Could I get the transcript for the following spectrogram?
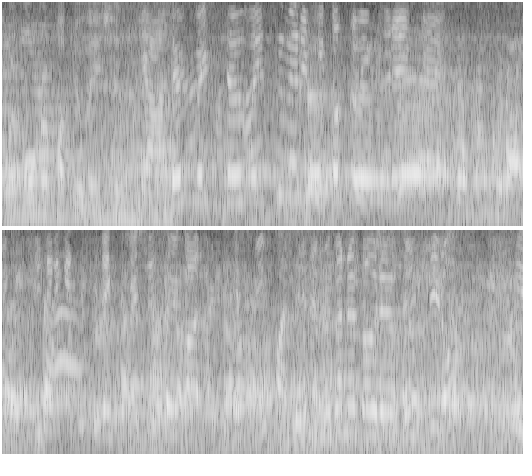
for overpopulation. Yeah, there's way, there were way too many people, so we couldn't get, we, we didn't get to see the exhibition, so we got our tickets refunded, and we're gonna go to Euljiro to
